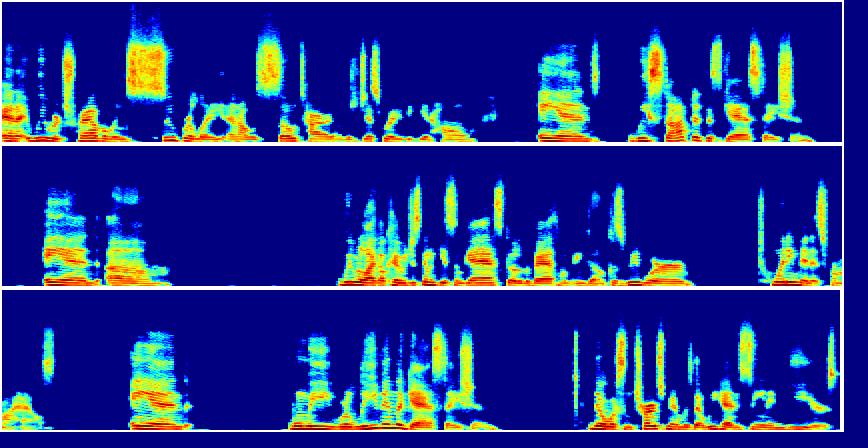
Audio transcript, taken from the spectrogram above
And we were traveling super late, and I was so tired. I was just ready to get home. And we stopped at this gas station. And um, we were like, okay, we're just going to get some gas, go to the bathroom, and go. Because we were 20 minutes from my house. And when we were leaving the gas station, there were some church members that we hadn't seen in years.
